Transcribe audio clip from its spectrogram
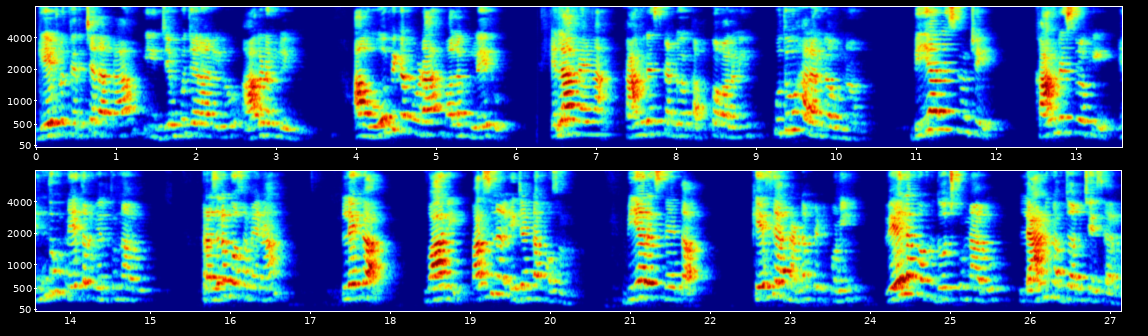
గేట్లు తెరిచేదాకా ఈ జంపు జనాలు ఆగడం లేదు. ఆ ఓపిక కూడా వాళ్ళకు లేదు. ఎలాగైనా కాంగ్రెస్ కండుగ కప్పుకోవాలని కుతూహలంగా ఉన్నారు. బీఆర్ఎస్ నుంచి కాంగ్రెస్లోకి ఎందుకు నేతలు వెళ్తున్నారు? ప్రజల కోసమేనా? లేక వారి పర్సనల్ ఎజెండా కోసం? బీఆర్ఎస్ నేత కేసీఆర్ అడ్డం పెట్టుకొని వేల కోట్లు దోచుకున్నారు ల్యాండ్ కబ్జాలు చేశారు.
